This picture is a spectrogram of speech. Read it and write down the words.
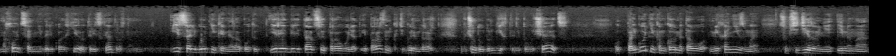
Находятся они недалеко от Киева, 30 километров, там, и с льготниками работают, и реабилитацию проводят, и по разным категориям граждан. Но почему-то у других-то не получается. Вот по льготникам, кроме того, механизмы субсидирования именно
